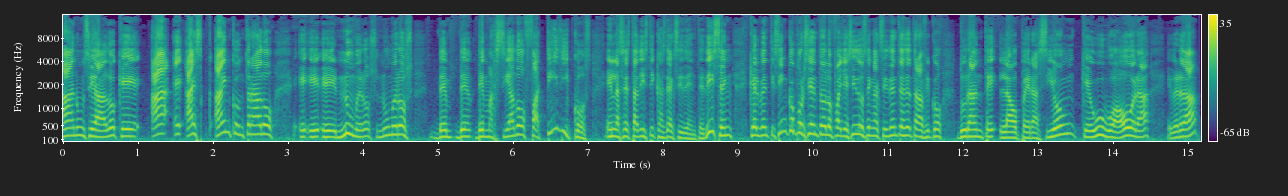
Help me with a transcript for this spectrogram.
ha anunciado que ha, eh, encontrado eh, números, números de- de- demasiado fatídicos en las estadísticas de accidentes. Dicen que el 25% de los fallecidos en accidentes de tráfico durante la operación que hubo ahora, ¿verdad?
